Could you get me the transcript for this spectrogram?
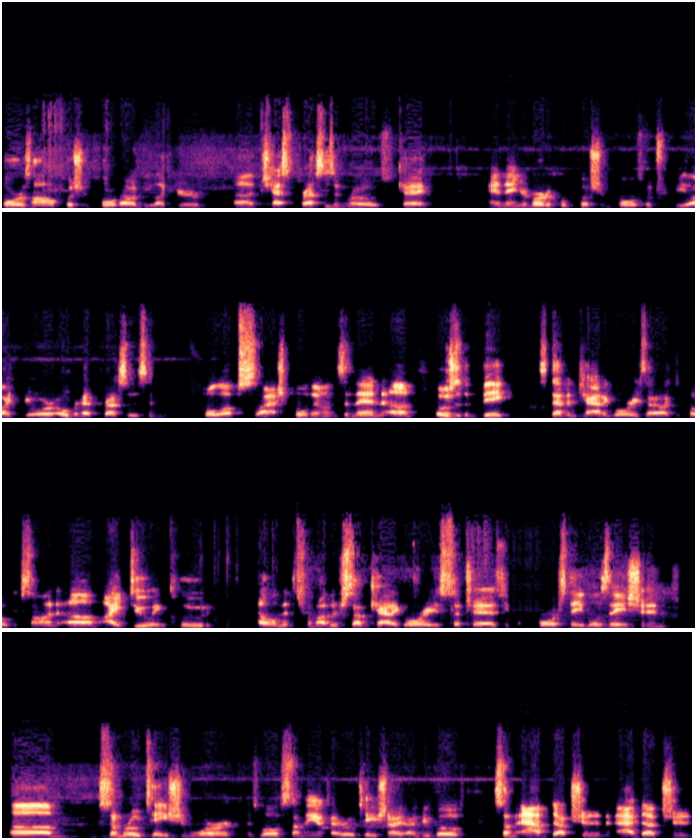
horizontal push and pull, that would be like your uh, chest presses and rows, okay? And then your vertical push and pulls, which would be like your overhead presses and pull ups slash pull downs. And then um, those are the big seven categories that I like to focus on. Um, I do include elements from other subcategories, such as you know, core stabilization, um, some rotation work, as well as some anti rotation. I, I, do both. Some abduction, adduction,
